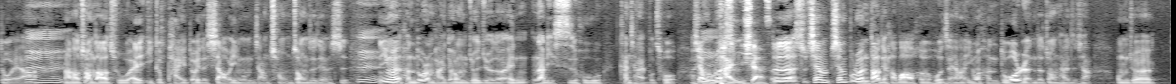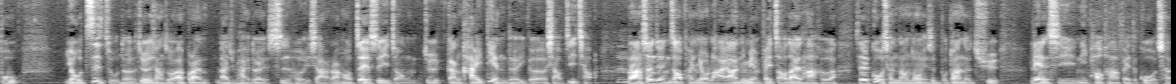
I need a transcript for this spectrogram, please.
队啊，嗯、然后创造出哎一个排队的效应。我们讲从众这件事，嗯，因为很多人排队，我们就觉得哎那里似乎看起来不错，先无论排一下，对对，先先不论到底好不好喝或怎样，因为很多人的状态之下，我们就会不。由自主的，就是想说啊，不然来去排队试喝一下，然后这也是一种就是刚开店的一个小技巧。嗯、那甚至你找朋友来啊，你免费招待他喝啊，这些过程当中也是不断的去练习你泡咖啡的过程。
